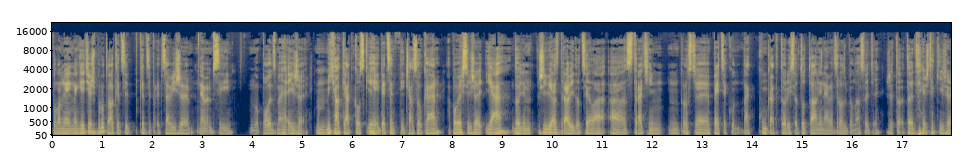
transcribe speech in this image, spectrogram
podľa mňa inak je tiež brutál, keď si, keď si predstavíš, že neviem, si no povedzme, hej, že Michal Kiatkovský, hej, decentný časovkár a povieš si, že ja dojdem živý a zdravý do cieľa a stratím hm, proste 5 sekúnd na Kunka, ktorý sa totálne najviac rozbil na svete. Že to, to je tiež taký, že,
